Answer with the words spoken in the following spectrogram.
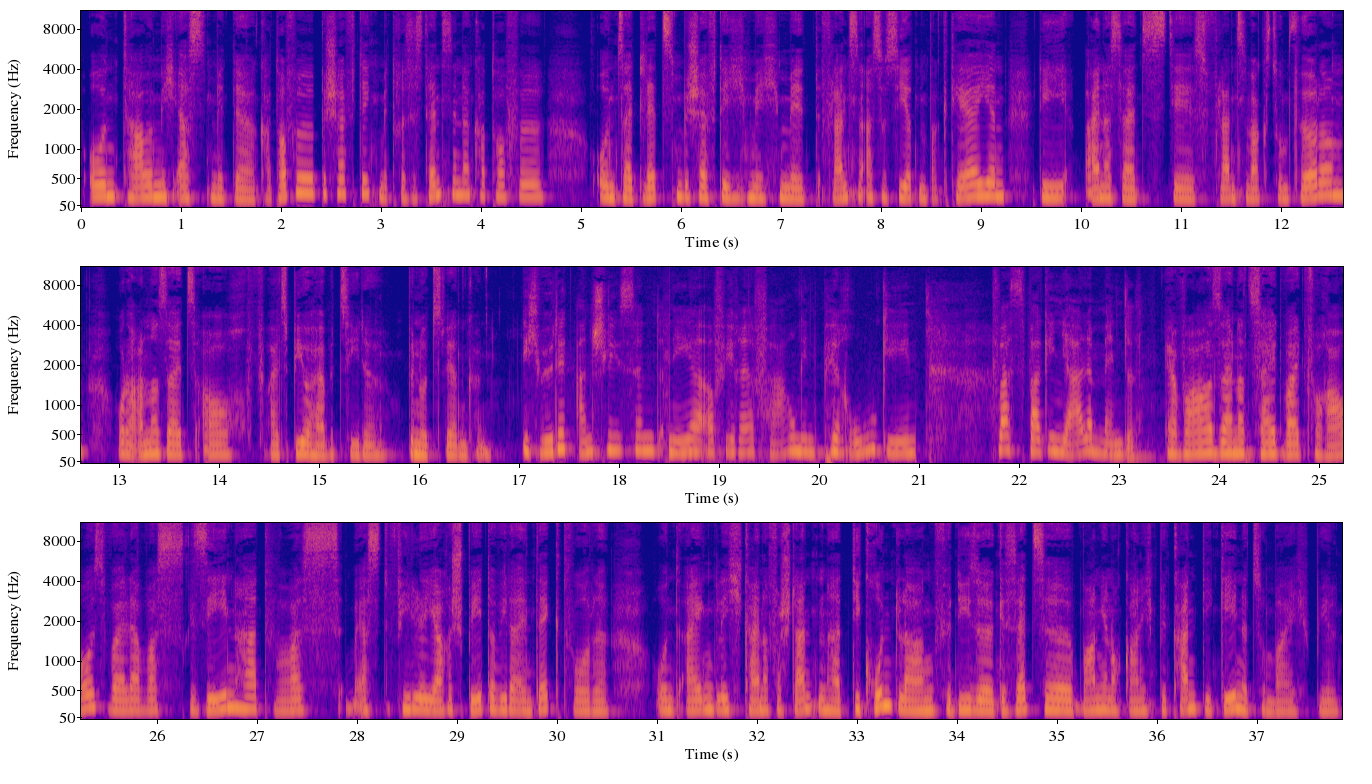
und habe mich erst mit der Kartoffel beschäftigt, mit Resistenzen in der Kartoffel und seit letztem beschäftige ich mich mit pflanzenassoziierten Bakterien, die einerseits das Pflanzenwachstum fördern oder andererseits auch als Bioherbizide benutzt werden können. Ich würde anschließend näher auf Ihre Erfahrung in Peru gehen. Was war genial am Mendel? Er war seiner Zeit weit voraus, weil er was gesehen hat, was erst viele Jahre später wieder entdeckt wurde und eigentlich keiner verstanden hat. Die Grundlagen für diese Gesetze waren ja noch gar nicht bekannt, die Gene zum Beispiel.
